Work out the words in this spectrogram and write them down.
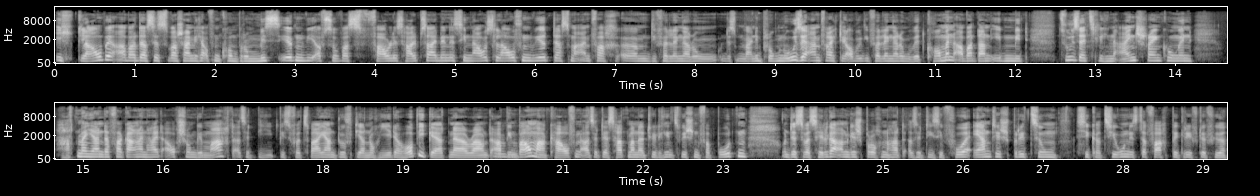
Ich glaube aber, dass es wahrscheinlich auf einen Kompromiss irgendwie auf so was Faules, Halbseidenes hinauslaufen wird, dass man einfach ähm, die Verlängerung, das ist meine Prognose einfach, ich glaube, die Verlängerung wird kommen, aber dann eben mit zusätzlichen Einschränkungen, hat man ja in der Vergangenheit auch schon gemacht. Also die bis vor zwei Jahren durfte ja noch jeder Hobbygärtner Roundup mhm. im Baumarkt kaufen. Also das hat man natürlich inzwischen verboten. Und das, was Helga angesprochen hat, also diese Vorerntespritzung, Sikation ist der Fachbegriff dafür,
